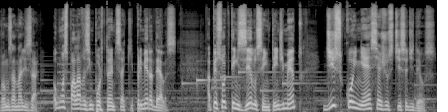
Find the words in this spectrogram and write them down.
Vamos analisar. Algumas palavras importantes aqui. Primeira delas, a pessoa que tem zelo sem entendimento desconhece a justiça de Deus.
